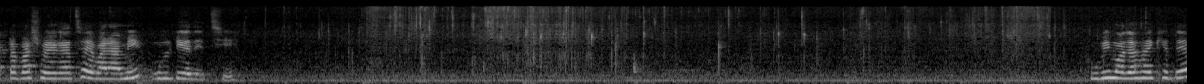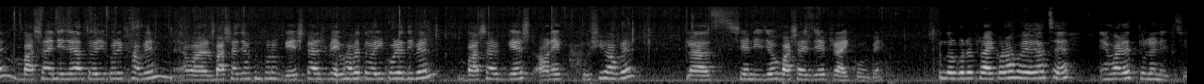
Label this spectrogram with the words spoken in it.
একটা পাশ হয়ে গেছে, এবার আমি উল্টিয়ে দিচ্ছি। খুবই মজা হয় খেতে, বাসায় নিজেরা তৈরি করে খাবেন। আর বাসায় যখন কোনো গেস্ট আসবে, এভাবে তৈরি করে দিবেন। বাসার গেস্ট অনেক খুশি হবে প্লাস সে নিজেও বাসায় যেয়ে ট্রাই করবে। সুন্দর করে ফ্রাই করা হয়ে গেছে, এবারে তুলে নিচ্ছি।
